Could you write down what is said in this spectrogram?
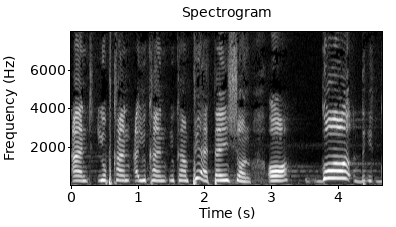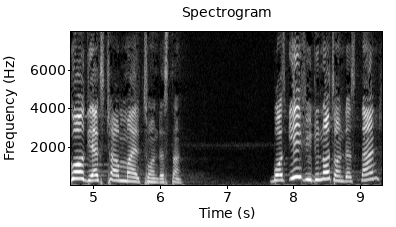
and you can, you can, you can pay attention or go, go the extra mile to understand. But if you do not understand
